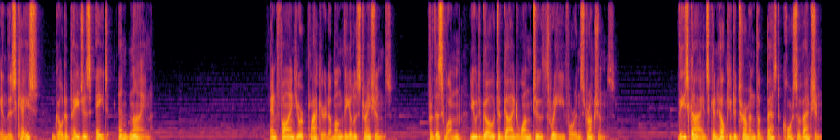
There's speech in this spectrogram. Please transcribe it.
In this case, go to pages 8 and 9 and find your placard among the illustrations. For this one, you'd go to Guide 123 for instructions. These guides can help you determine the best course of action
